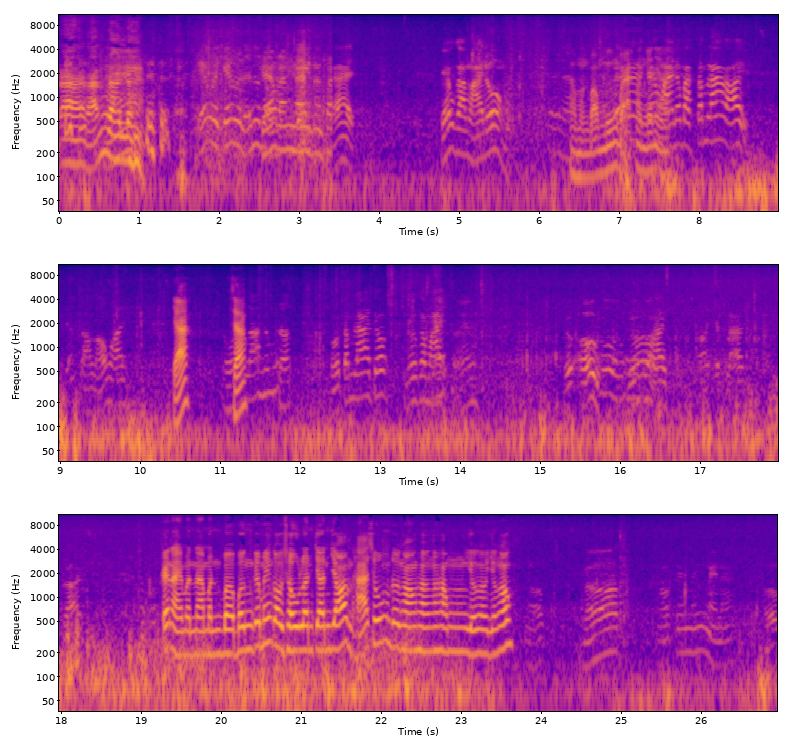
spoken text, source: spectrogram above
Ra thẳng lên luôn. Kéo đi kéo đi để nó Kéo. Đây. Kéo ra ngoài luôn. Rồi mình bông miếng bạc lên cả nhà ngoài nó bạc tấm lá rồi. Đào lộn rồi. Dạ? Ủa, Sao? nó được. Rồi tấm lá trước, đưa ra ngoài. Đưa, ừ, đưa ra ngoài. Rồi chụp lại. Rồi. cái này mình à, mình bờ- bưng cái miếng cao su lên trên gió mình thả xuống đưa ngon hơn không dượng dượng không Ngược. Ngược cái miếng này nè. Ngược.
